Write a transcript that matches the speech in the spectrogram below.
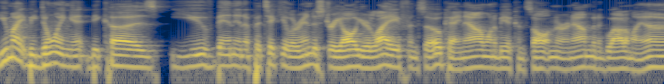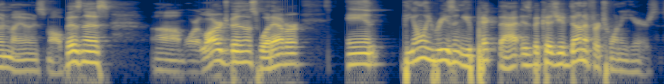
You might be doing it because you've been in a particular industry all your life. And so, okay, now I want to be a consultant, or now I'm going to go out on my own, my own small business um, or a large business, whatever. And the only reason you pick that is because you've done it for 20 years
